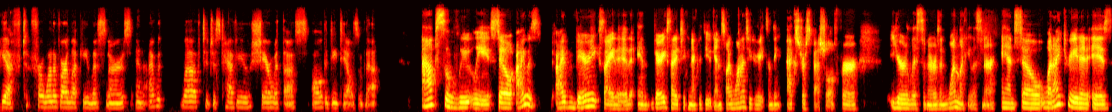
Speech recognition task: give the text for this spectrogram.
gift for one of our lucky listeners, and I would love to just have you share with us all the details of that. Absolutely. So, I was I'm very excited and very excited to connect with you again. So I wanted to create something extra special for your listeners and one lucky listener. And so what I created is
